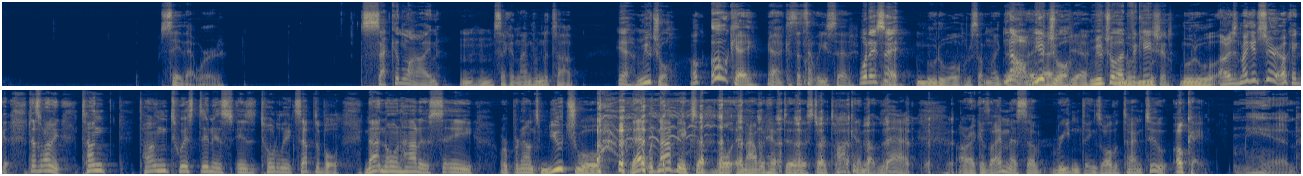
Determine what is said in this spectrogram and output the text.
Say that word. Second line. hmm Second line from the top. Yeah, mutual. Okay, yeah, because that's not what you said. What'd I say? Mutual or something like that. No, Yeah, mutual. yeah. Mutual Mu- edification. mu- Mutual. I was making sure. Okay, good. That's what I mean. Tongue tongue twisting is is totally acceptable. Not knowing how to say or pronounce mutual that would not be acceptable, and I would have to start talking about that. All right, because I mess up reading things all the time too. Okay, Man.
